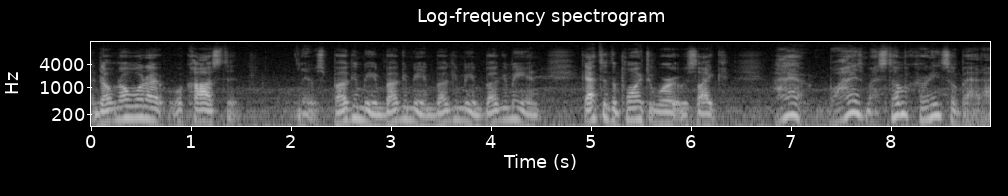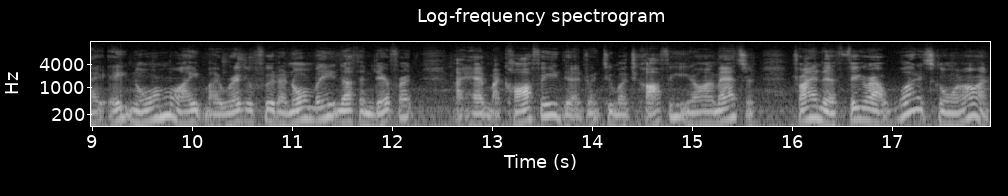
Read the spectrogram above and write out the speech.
I don't know what I, what caused it. It was bugging me and bugging me and bugging me and bugging me, and got to the point to where it was like, I why is my stomach hurting so bad? I ate normal. I ate my regular food. I normally eat nothing different. I had my coffee. Did I drink too much coffee? You know, I'm answering, trying to figure out what is going on.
